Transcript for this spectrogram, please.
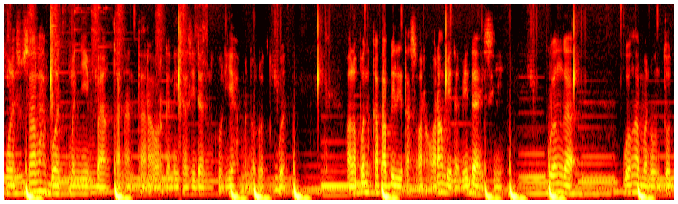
mulai susah lah buat menyimbangkan antara organisasi dan kuliah menurut gue walaupun kapabilitas orang-orang beda-beda sih. Gue nggak gue nggak menuntut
